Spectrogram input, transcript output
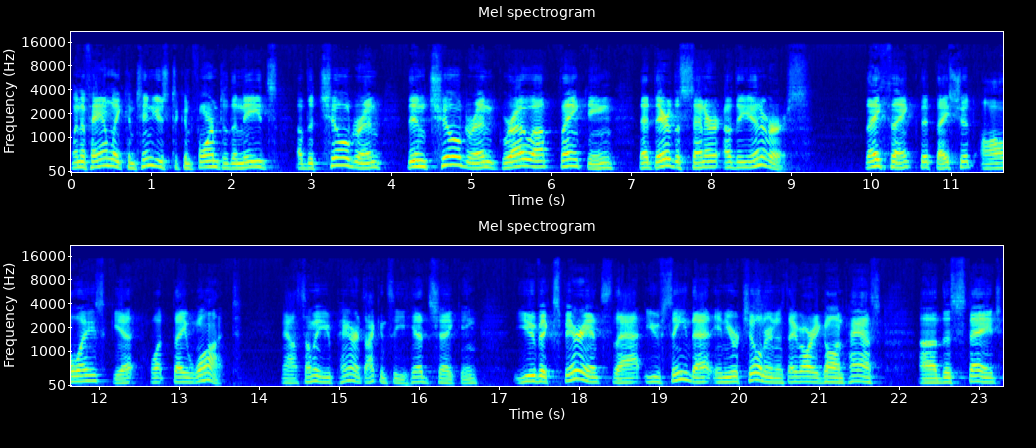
When the family continues to conform to the needs of the children, then children grow up thinking that they're the center of the universe they think that they should always get what they want. Now, some of you parents, I can see heads shaking. You've experienced that. You've seen that in your children as they've already gone past uh, this stage.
